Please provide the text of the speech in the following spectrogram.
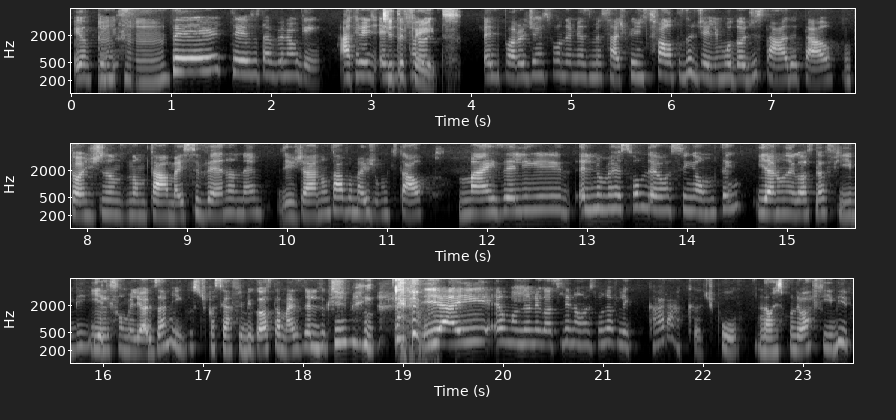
Eu tenho uhum. certeza que tá vendo alguém. Acredito. Ter feito ele parou de responder minhas mensagens, porque a gente se fala todo dia, ele mudou de estado e tal. Então a gente não, não tá mais se vendo, né? E já não tava mais junto e tal. Mas ele, ele não me respondeu, assim, ontem. E era um negócio da Fib. E eles são melhores amigos. Tipo assim, a Fib gosta mais dele do que de mim. e aí eu mandei um negócio, ele não respondeu. Eu falei, caraca, tipo, não respondeu a Fib.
